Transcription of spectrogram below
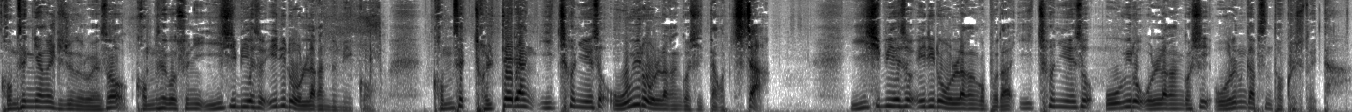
검색량을 기준으로 해서 검색어 순위 22에서 1위로 올라간 놈이 있고, 검색 절대량 2000위에서 5위로 올라간 것이 있다고 치자. 22에서 1위로 올라간 것보다 2000위에서 5위로 올라간 것이 오른 값은 더 클 수도 있다.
